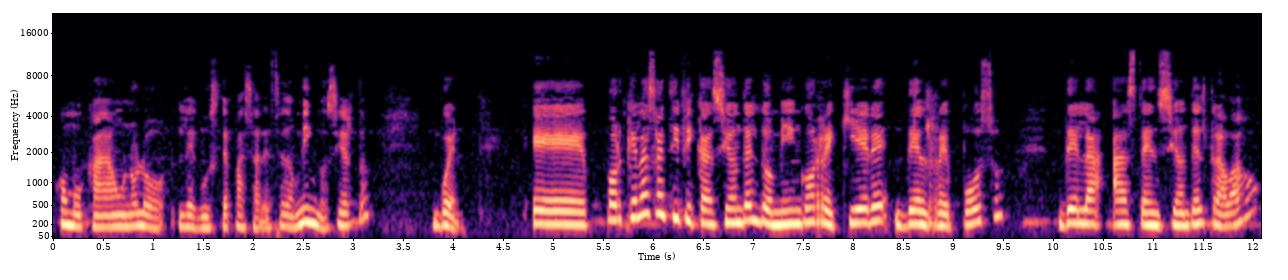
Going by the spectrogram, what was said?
como cada uno lo, le guste pasar ese domingo, ¿cierto? Bueno, eh, ¿por qué la santificación del domingo requiere del reposo, de la abstención del trabajo?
